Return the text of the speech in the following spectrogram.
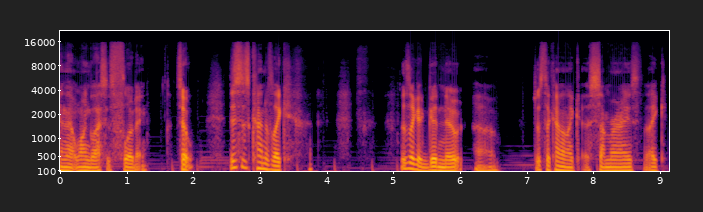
and that wine glass is floating. So this is kind of like, this is like a good note, uh, just to kind of like summarize, like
